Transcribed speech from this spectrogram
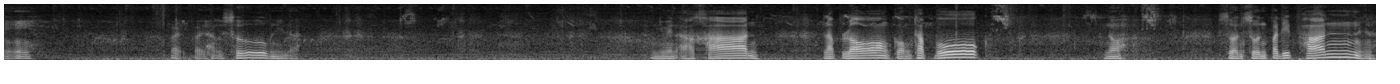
นี่ไปไปทางซูมนี่นะนี่เป็นอาคารรับรองกองทัพบกเนาะส่วนศูนประดิษฐ์พันธ์นี่นะ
